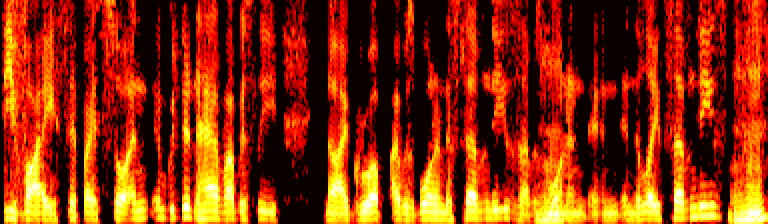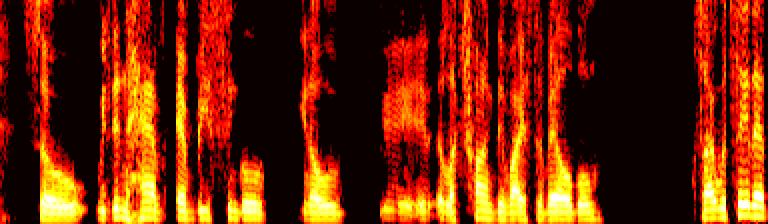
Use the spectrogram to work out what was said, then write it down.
device, if I saw, and, and we didn't have obviously, you know, I grew up, I was born in the 70s, I was Mhm. born in, in, in the late 70s. Mm-hmm. So we didn't have every single, you know, electronic device available. So I would say that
